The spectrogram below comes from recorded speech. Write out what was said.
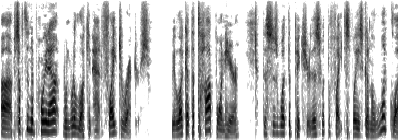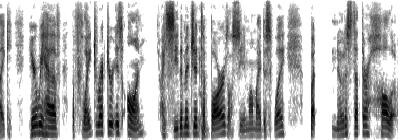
Uh, something to point out when we're looking at flight directors. If we look at the top one here, this is what the picture, this is what the flight display is going to look like. Here we have the flight director is on. I see the magenta bars, I'll see them on my display, but notice that they're hollow.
